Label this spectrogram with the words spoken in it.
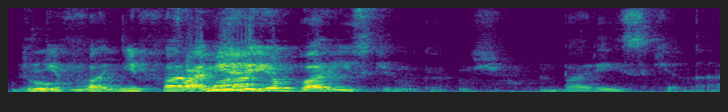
друг не мой, фа- не формат. фамилия ее Борискина, короче. Борискина.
